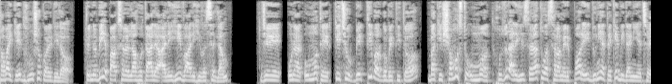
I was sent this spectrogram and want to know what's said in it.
সবাইকে ধ্বংস করে দিল। তো নবী পাক সাল্লাহ তালা আলিহি ওয়া আলিহি ওয়াসাল্লাম যে ওনার উম্মতের কিছু ব্যক্তিবর্গ ব্যতীত বাকি সমস্ত উম্মত হুজুর আলহি সালাতামের পরেই দুনিয়া থেকে বিদায় নিয়েছে।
